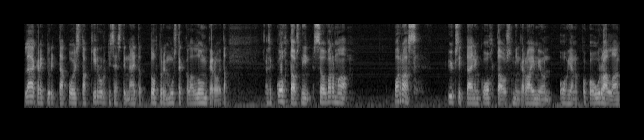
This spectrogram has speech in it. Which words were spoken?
lääkärit yrittää poistaa kirurgisesti näitä tohtori Mustekalan lonkeroita. Ja se kohtaus, niin se on varmaan paras yksittäinen kohtaus, minkä Raimi on ohjannut koko urallaan.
